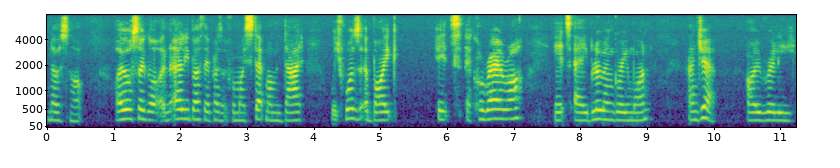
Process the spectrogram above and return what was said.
no it's not. I also got an early birthday present from my stepmom and dad, which was a bike. It's a Carrera. It's a blue and green one. And yeah, I really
